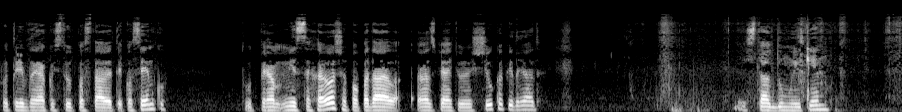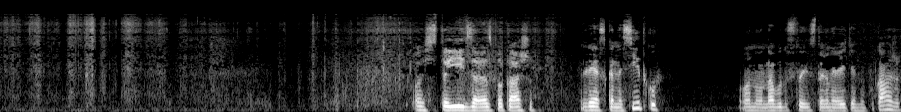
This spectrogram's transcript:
Потрібно якось тут поставити косинку. Тут прям місце хороше, попадає раз п'ять уже щука підряд. Десь так думаю кину. Ось стоїть, зараз покажу. Леска на сітку. Вон вона буду з тої сторони витягну, покажу.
